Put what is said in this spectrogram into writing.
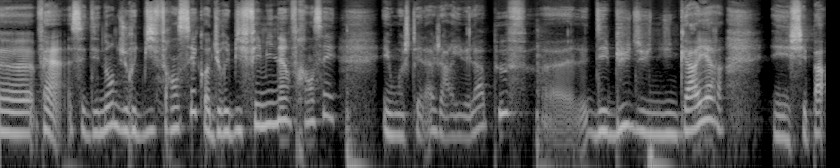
Euh, enfin, c'est des noms du rugby français, quoi, du rugby féminin français. Et moi, j'étais là, j'arrivais là, pouf, le début d'une carrière. Et je sais pas,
